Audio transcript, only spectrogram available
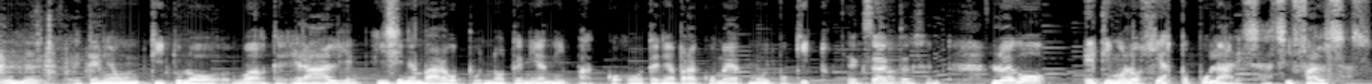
Eh, Tenía un título, bueno, era alguien, y sin embargo, pues no tenía ni para, o tenía para comer muy poquito. ¿no? Exacto. Luego, etimologías populares, así falsas.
